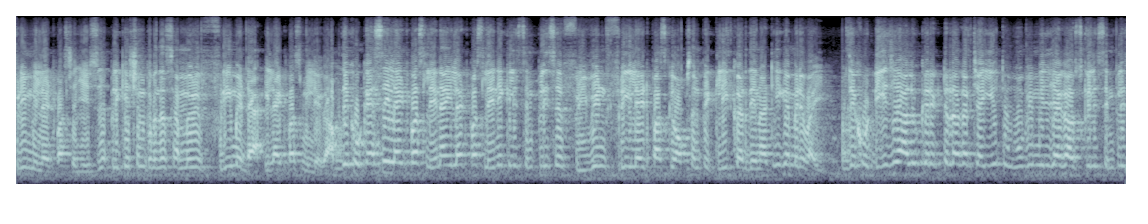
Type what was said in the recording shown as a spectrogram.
फ्री में इलाइट पास चाहिए। इस एप्लीकेशन की मदद से हमें फ्री में इलाइट पास मिलेगा। अब देखो कैसे इलाइट पास लेना इलाइट पास लेने के लिए सिंपली से free win free elite pass के ऑप्शन पे क्लिक कर देना, ठीक है मेरे भाई? देखो डीजे आलू कैरेक्टर अगर चाहिए तो वो भी मिल जाएगा। उसके लिए सिंपली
